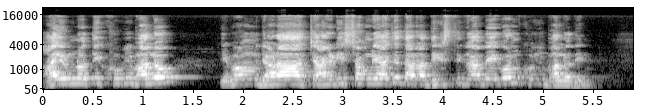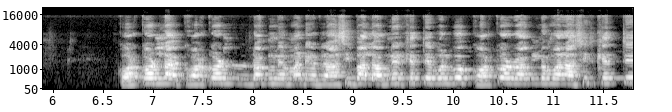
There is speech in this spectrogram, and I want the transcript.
আয় উন্নতি খুবই ভালো এবং যারা চাকরির সঙ্গে আছে তারা ধীরস্থিরভাবে এগোন, খুবই ভালো দিন। কর্কট কর্কট লগ্নে মানে রাশি বা লগ্নের ক্ষেত্রে বলব, কর্কট লগ্ন বা রাশির ক্ষেত্রে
